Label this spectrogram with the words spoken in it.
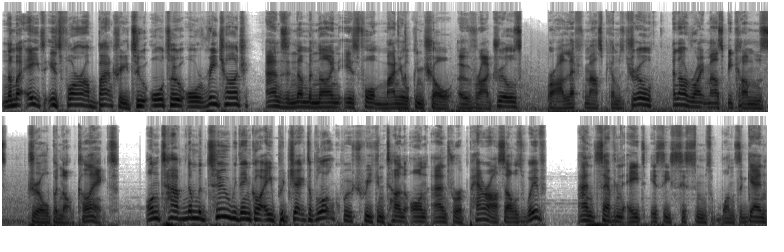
Number 8 is for our battery to auto or recharge, and number 9 is for manual control over our drills, where our left mouse becomes drill and our right mouse becomes drill but not collect. On tab number 2 we then got a projector block which we can turn on and repair ourselves with, and 7 8 is the systems once again,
